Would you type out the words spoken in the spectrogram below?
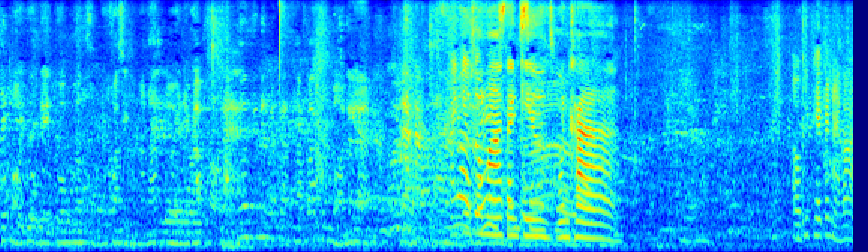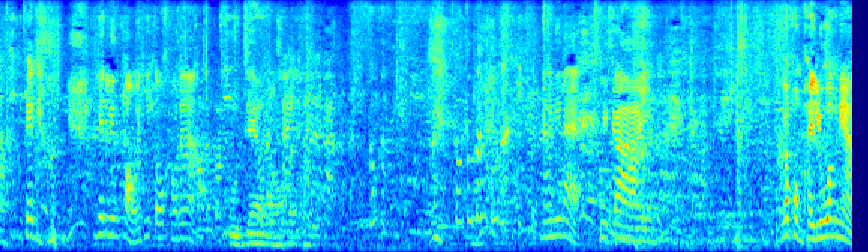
คุณหมออยู่ในตัวเมืองของนครศรีธรรมราชเลยนะครับถามเพิ่มนิดนึงแล้วกันครับว่าคุณหมอเนี่ย thank you so much thank you ขอบคุณค่ะเอาพี่เพชรไปไหนล่ะพี่เพชรพี่เพชรลืมของไว้ที่โต๊ะเขาเนี่ยหมูเจลเนาะนั่งนี่แหละ คุยกาย แล้วผมใครล่วงเนี่ย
